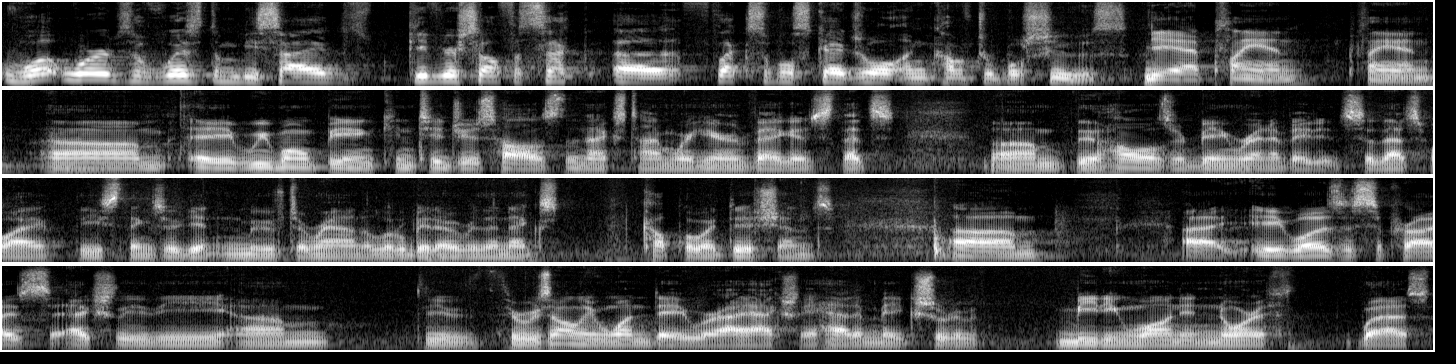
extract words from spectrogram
What words of wisdom besides give yourself a sec, uh, flexible schedule and comfortable shoes? Yeah, plan, plan. Um, we won't be in contiguous halls the next time we're here in Vegas. That's um, the halls are being renovated, so that's why these things are getting moved around a little bit over the next couple of editions. Um, uh, it was a surprise, actually. The, um, the there was only one day where I actually had to make sort of meeting one in northwest,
